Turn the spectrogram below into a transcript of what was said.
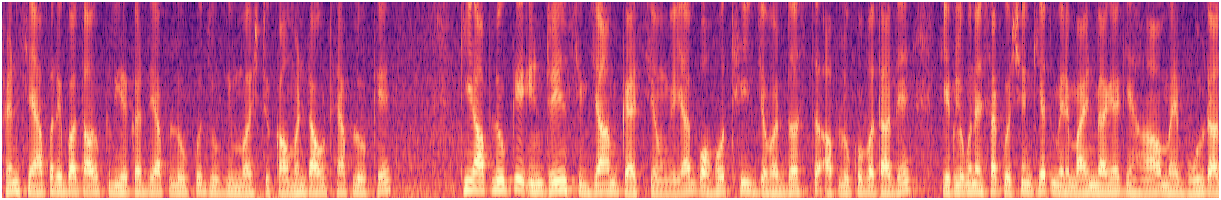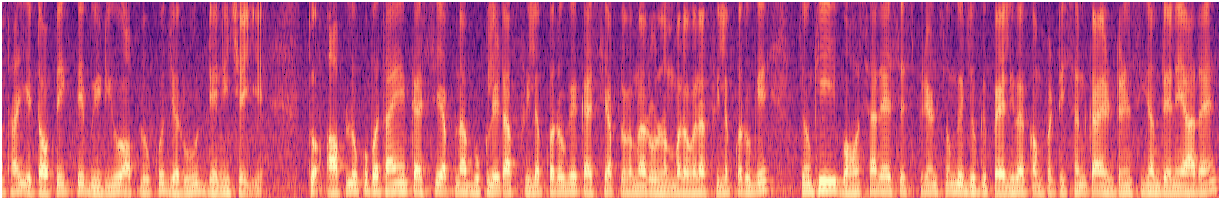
फ्रेंड्स यहाँ पर एक बात और क्लियर कर दिया आप लोगों को, जो कि मस्ट कॉमन डाउट है आप लोग के। कि आप लोग के इंट्रेंस एग्ज़ाम कैसे होंगे? यार, बहुत ही ज़बरदस्त आप लोग को बता दें कि एक लोगों ने ऐसा क्वेश्चन किया तो मेरे माइंड में आ गया कि हाँ मैं भूल रहा था, ये टॉपिक पे वीडियो आप लोग को ज़रूर देनी चाहिए। तो आप लोग को बताएँ कैसे अपना बुकलेट आप फिलअप करोगे, कैसे आप लोग अपना रोल नंबर वगैरह फिलअप करोगे? क्योंकि बहुत सारे ऐसे स्टूडेंट्स होंगे जो कि पहली बार कंपटीशन का एंट्रेंस एग्ज़ाम देने आ रहे हैं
